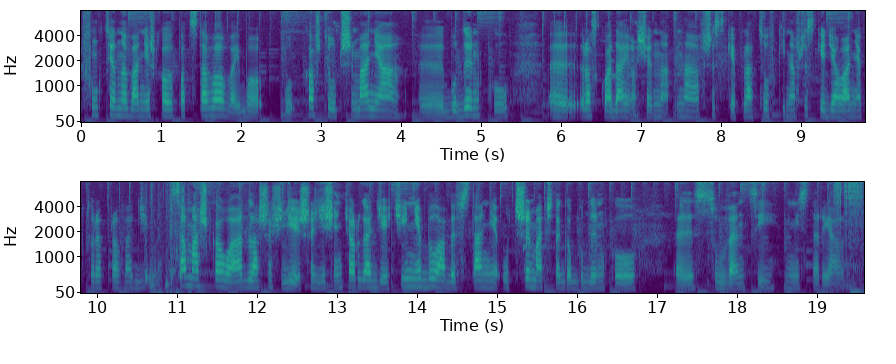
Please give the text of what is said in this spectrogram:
funkcjonowanie szkoły podstawowej, bo koszty utrzymania e, budynku rozkładają się na, na, wszystkie placówki, na wszystkie działania, które prowadzimy. Sama szkoła dla 60 dzieci nie byłaby w stanie utrzymać tego budynku z subwencji ministerialnej.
